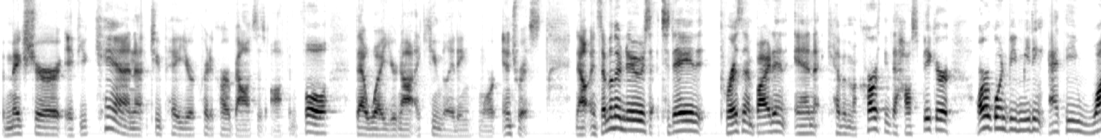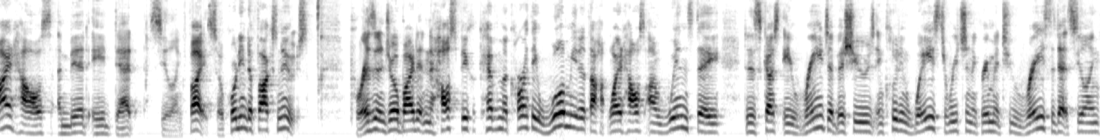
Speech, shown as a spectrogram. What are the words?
but make sure if you can to pay your credit card balances off in full. That way you're not accumulating more interest. Now, in some other news, today President Biden and Kevin McCarthy, the House Speaker, are going to be meeting at the White House amid a debt ceiling fight. So, according to Fox News, President Joe Biden and House Speaker Kevin McCarthy will meet at the White House on Wednesday to discuss a range of issues, including ways to reach an agreement to raise the debt ceiling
